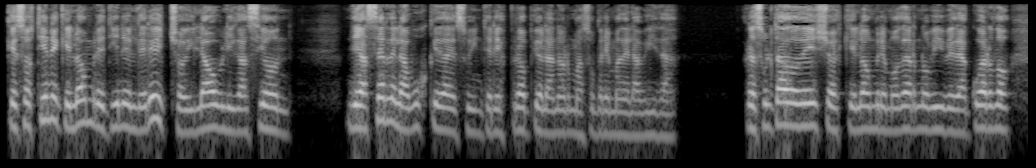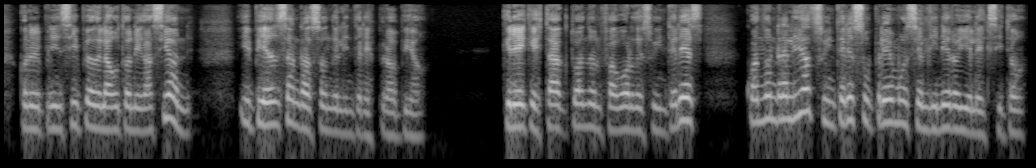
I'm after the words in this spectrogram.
que sostiene que el hombre tiene el derecho y la obligación de hacer de la búsqueda de su interés propio la norma suprema de la vida. Resultado de ello es que el hombre moderno vive de acuerdo con el principio de la autonegación y piensa en razón del interés propio. Cree que está actuando en favor de su interés, cuando en realidad su interés supremo es el dinero y el éxito.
